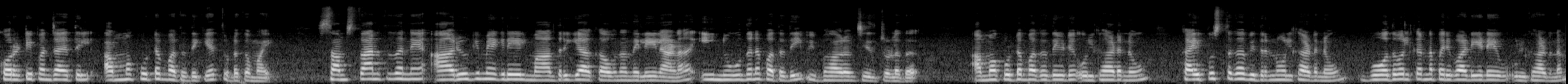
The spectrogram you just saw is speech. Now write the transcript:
കൊരട്ടി പഞ്ചായത്തിൽ അമ്മക്കൂട്ടം പദ്ധതിക്ക് തുടക്കമായി. സംസ്ഥാനത്ത് തന്നെ ആരോഗ്യമേഖലയിൽ മാതൃകയാക്കാവുന്ന നിലയിലാണ് ഈ നൂതന പദ്ധതി വിഭാവനം ചെയ്തിട്ടുള്ളത്. അമ്മക്കൂട്ടം പദ്ധതിയുടെ ഉദ്ഘാടനവും കൈപുസ്തക വിതരണോദ്ഘാടനവും ബോധവൽക്കരണ പരിപാടിയുടെ ഉദ്ഘാടനം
